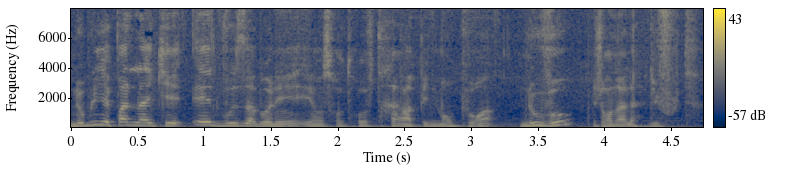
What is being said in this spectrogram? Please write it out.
n'oubliez pas de liker et de vous abonner et on se retrouve très rapidement pour un nouveau journal du foot.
